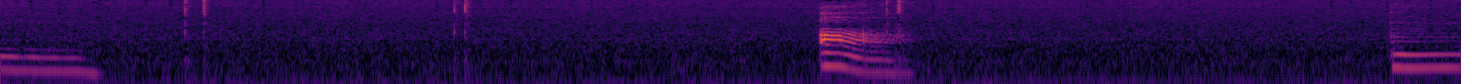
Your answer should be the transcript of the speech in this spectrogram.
음, 아, 음,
